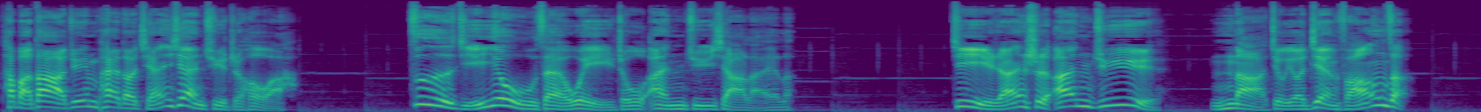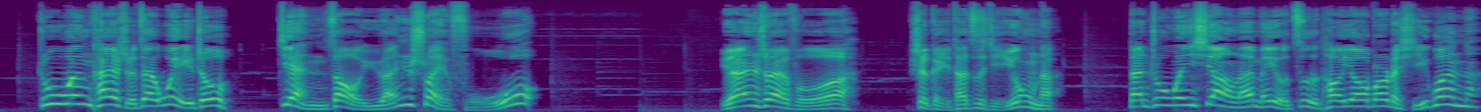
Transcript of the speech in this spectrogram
他把大军派到前线去之后啊，自己又在魏州安居下来了。既然是安居，那就要建房子。朱温开始在魏州建造元帅府。元帅府是给他自己用的。但朱温向来没有自掏腰包的习惯呢，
